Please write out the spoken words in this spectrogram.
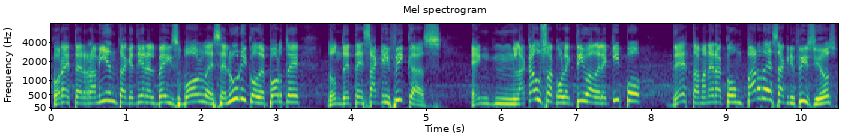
Con esta herramienta que tiene el béisbol, es el único deporte donde te sacrificas en la causa colectiva del equipo. De esta manera, con par de sacrificios,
